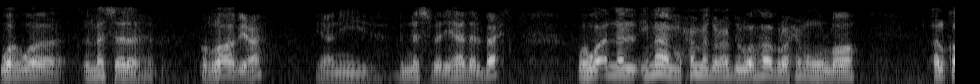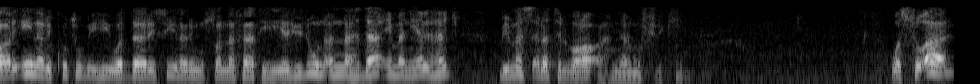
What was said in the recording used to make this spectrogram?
وهو المسألة الرابعة يعني بالنسبة لهذا البحث وهو أن الإمام محمد بن عبد الوهاب رحمه الله القارئين لكتبه والدارسين لمصنفاته يجدون أنه دائما يلهج بمسألة البراءة من المشركين. والسؤال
